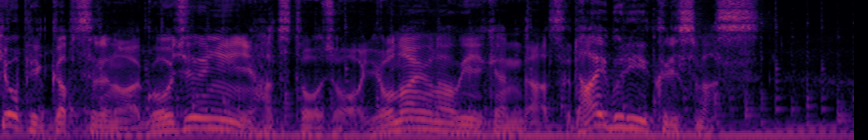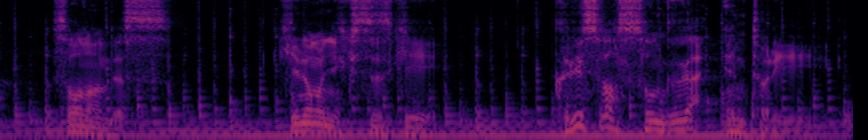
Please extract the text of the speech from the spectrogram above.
今日ピックアップするのは52位に初登場夜な夜なウィーケンダーズライブリークリスマス。そうなんです。昨日に引き続きクリスマスソングがエントリー。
